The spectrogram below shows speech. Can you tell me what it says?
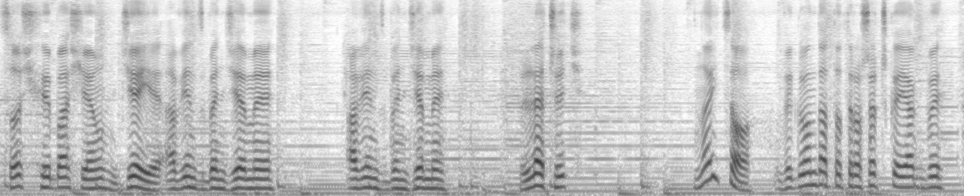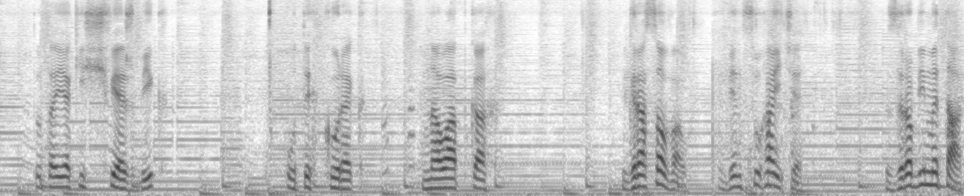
coś chyba się dzieje, a więc będziemy a więc będziemy leczyć. No i co? Wygląda to troszeczkę jakby tutaj jakiś świeżbik u tych kurek na łapkach grasował. Więc słuchajcie, zrobimy tak.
